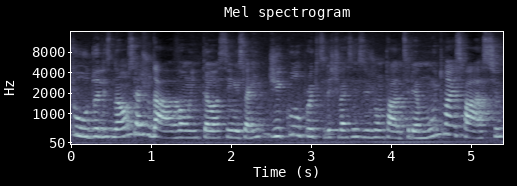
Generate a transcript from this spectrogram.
tudo, eles não se ajudavam, então assim, isso é ridículo, porque se eles tivessem se juntado seria muito mais fácil,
